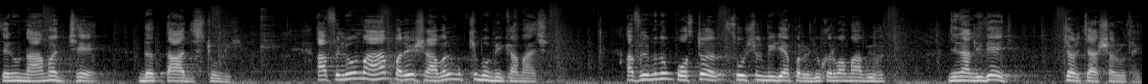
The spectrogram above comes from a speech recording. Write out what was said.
તેનું નામ જ છે ધ તાજ સ્ટોરી. આ ફિલ્મમાં પરેશ રાવલ મુખ્ય ભૂમિકામાં છે. આ ફિલ્મનું પોસ્ટર સોશિયલ મીડિયા પર રજૂ કરવામાં આવ્યું હતું, જેના લીધે જ ચર્ચા શરૂ થઈ.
